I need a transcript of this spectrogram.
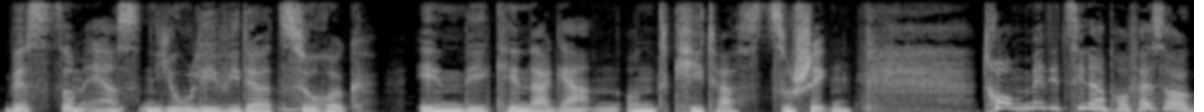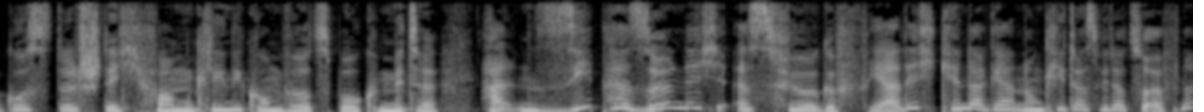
bis zum 1. Juli wieder zurück in die Kindergärten und Kitas zu schicken. Mediziner Professor Gustl Stich vom Klinikum Würzburg Mitte. Halten Sie persönlich es für gefährlich, Kindergärten und Kitas wieder zu öffnen?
